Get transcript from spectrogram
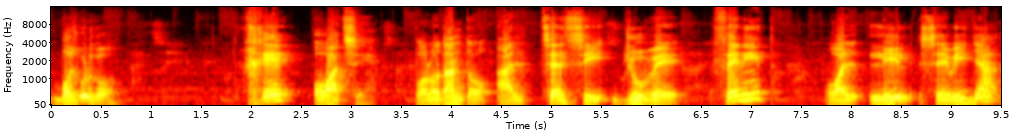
Wolfsburgo, G o H. Por lo tanto, al Chelsea, Juve, Zenit o al Lille, Sevilla,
